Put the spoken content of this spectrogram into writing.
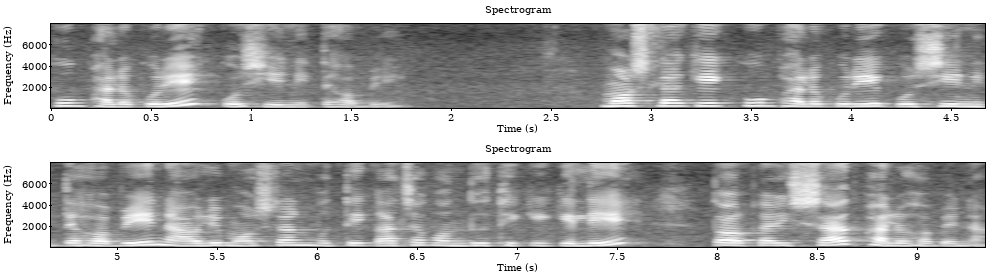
খুব ভালো করে কষিয়ে নিতে হবে। মশলাকে খুব ভালো করে কষিয়ে নিতে হবে নাহলে মশলার মধ্যে কাঁচা গন্ধ থেকে গেলে তরকারির স্বাদ ভালো হবে না।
